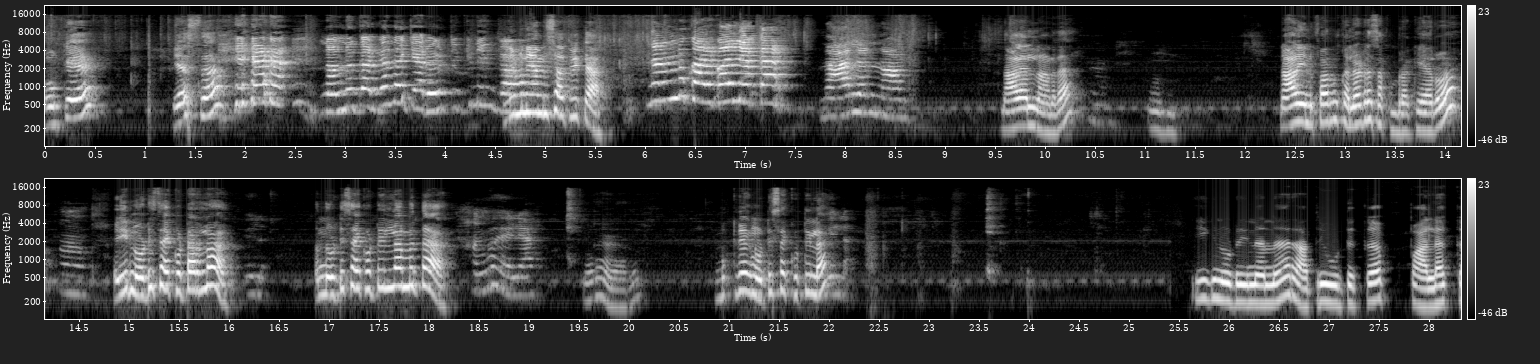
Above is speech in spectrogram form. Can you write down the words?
ಓಕೆ ಎಸ್ ನನ್ನ ಕರ್ಕೊಂಡ ಕೆರೆ ಟಿಕ್ನಿಂಗ್ ನಿಮ್ಮನೆ ಅಂದ ಸಾತ್ವಿಕ? ನಾಳೆ ಅಲ್ಲಿ ನಾಡ್ದ. ಹ್ಞೂ ಹ್ಞೂ ನಾಳೆ ಯೂನಿಫಾರ್ಮ್ ಕಲರ್ ಡ್ರೆಸ್ ಹಾಕೊಂಬ್ರಕ್ಕೆ ಯಾರು? ಈ ನೋಟಿಸ್ ಹಾಕಿ ಕೊಟ್ಟಾರಲ್ಲ? ಒಂದು ನೋಟಿಸ್ ಹಾಕಿ ಕೊಟ್ಟಿಲ್ಲ ಮತ್ತೆ? ಹಂಗೂ ಹಂಗೆ ಹೇಳಾರ ಬುಕ್ನಾಗ ನೋಟಿಸ್ ಹಾಕಿ ಕೊಟ್ಟಿಲ್ಲ? ಈಗ ನೋಡ್ರಿ ನಾನು ರಾತ್ರಿ ಊಟಕ್ಕೆ ಪಾಲಕ್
